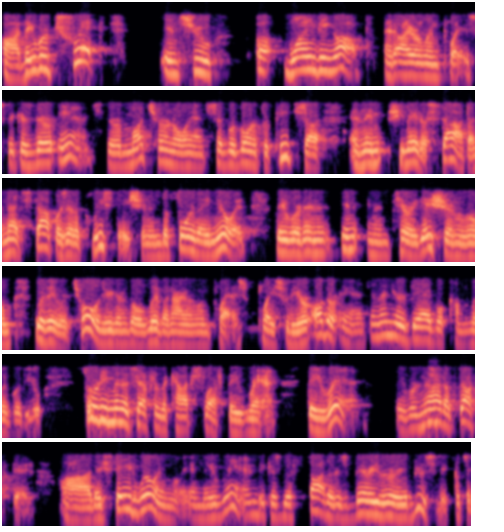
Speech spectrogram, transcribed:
Uh, they were tricked into uh, winding up at Ireland Place because their aunts, their maternal aunt, said we're going for pizza, and then she made a stop, and that stop was at a police station. And before they knew it, they were in, in, in an interrogation room where they were told you're going to go live in Ireland Place, place with your other aunt, and then your dad will come live with you. 30 minutes after the cops left, they ran. They ran. They were not abducted. Uh, they stayed willingly and they ran because their father is very, very abusive. He puts a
